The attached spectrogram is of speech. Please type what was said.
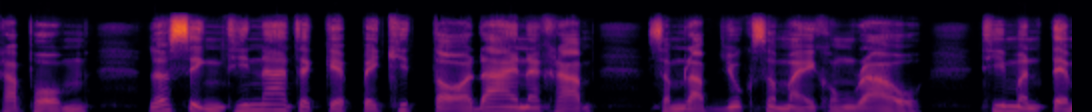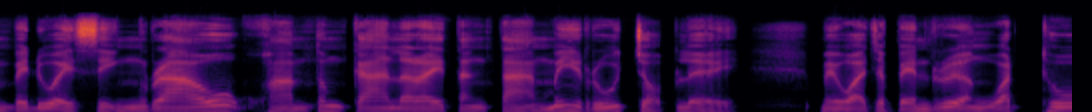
ครับผม แล้วสิ่งที่น่าจะเก็บไปคิดต่อได้นะครับสำหรับยุคสมัยของเรา ที่มันเต็มไปด้วยสิ่งเร้า ความต้องการอะไรต่างๆ ไม่รู้จบเลย ไม่ว่าจะเป็นเรื่องวัตถุ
